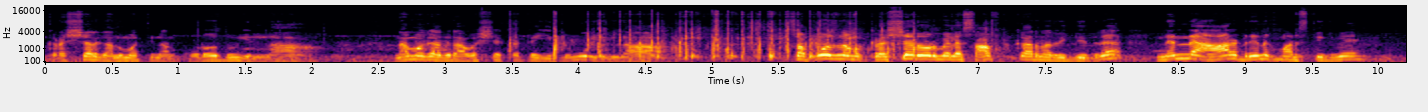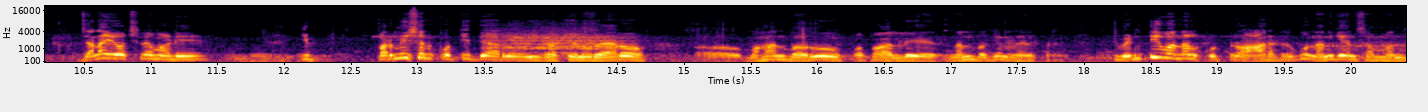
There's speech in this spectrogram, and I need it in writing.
ಕ್ರಷರ್ಗೆ ಅನುಮತಿ ನಾನು ಕೊಡೋದು ಇಲ್ಲ. ನಮಗೆ ಅದರ ಅವಶ್ಯಕತೆ ಇಲ್ಲವೂ ಇಲ್ಲ. ಸಪೋಸ್ ನಮ್ಮ ಕ್ರಷರ್ ಅವ್ರ ಮೇಲೆ ಸಾಫ್ಟ್ ಕಾರ್ನರ್ ಇದ್ದಿದ್ರೆ ನಿನ್ನೆ ಆರ್ಡ್ರ್ ಏನಕ್ಕೆ ಮಾಡಿಸ್ತಿದ್ವಿ. ಜನ ಯೋಚನೆ ಮಾಡಿ. ಈ ಪರ್ಮಿಷನ್ ಕೊಟ್ಟಿದ್ದೆ ಯಾರು? ಈಗ ಕೆಲವರು ಯಾರೋ ಮಹಾನ್ ಬಾರು ಪಾಪ ಅಲ್ಲಿ ನನ್ನ ಬಗ್ಗೆ ನಾನು ಹೇಳ್ತಾರೆ. ಟ್ವೆಂಟಿ ಒನ್ನಲ್ಲಿ ಕೊಟ್ಟರು ಆರ್ಡ್ರಿಗೂ ನನಗೇನು ಸಂಬಂಧ?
